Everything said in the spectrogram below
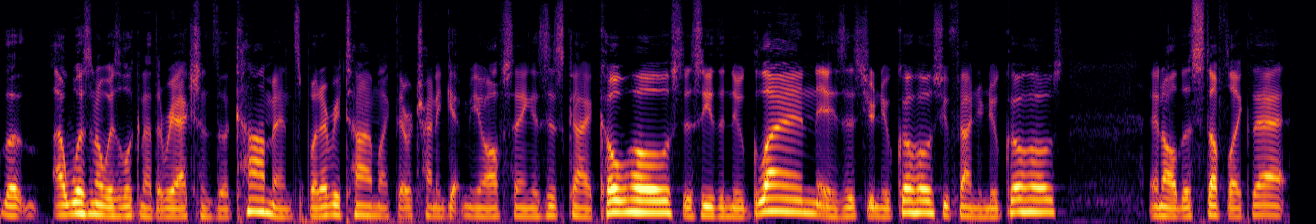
the I wasn't always looking at the reactions to the comments, but every time, like they were trying to get me off, saying, "Is this guy a co-host? Is he the new Glenn? Is this your new co-host? You found your new co-host?" And all this stuff like that.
